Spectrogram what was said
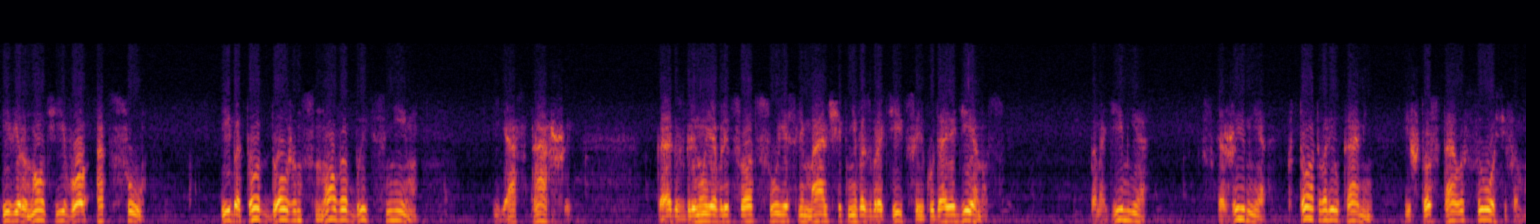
и вернуть его отцу, ибо тот должен снова быть с ним. Я старший. Как взгляну я в лицо отцу, если мальчик не возвратится, и куда я денусь? Помоги мне, скажи мне, кто отвалил камень и что стало с Иосифом.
